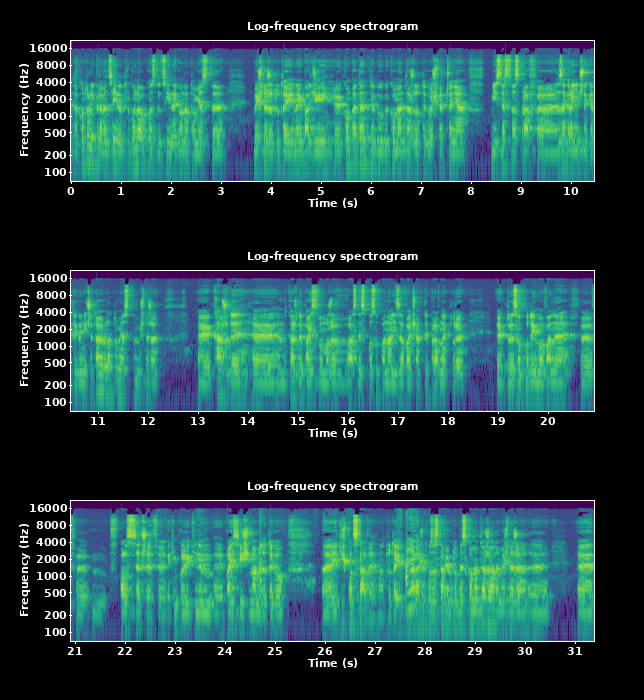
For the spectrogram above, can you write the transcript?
do kontroli prewencyjnej do Trybunału Konstytucyjnego. Natomiast myślę, że tutaj najbardziej kompetentny byłby komentarz do tego oświadczenia Ministerstwa Spraw Zagranicznych. Ja tego nie czytałem, natomiast myślę, że każdy, e, każde państwo może w własny sposób analizować akty prawne, które, e, które są podejmowane w, w, w Polsce czy w, w jakimkolwiek innym państwie, jeśli mamy do tego jakieś podstawy. No tutaj ale... na razie pozostawiam to bez komentarza, ale myślę, że E,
